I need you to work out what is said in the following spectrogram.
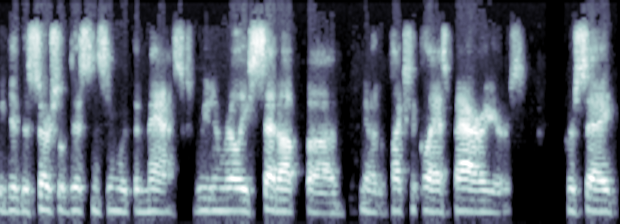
We did the social distancing with the masks. We didn't really set up, uh, you know, the plexiglass barriers per se.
